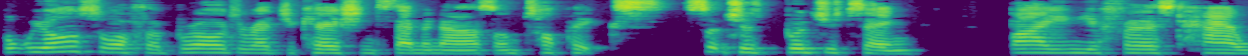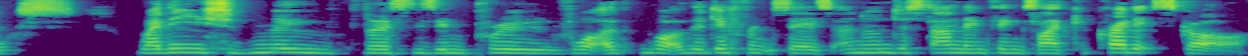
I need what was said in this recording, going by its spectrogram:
But we also offer broader education seminars on topics such as budgeting, buying your first house, whether you should move versus improve, what are, what are the differences, and understanding things like a credit score.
